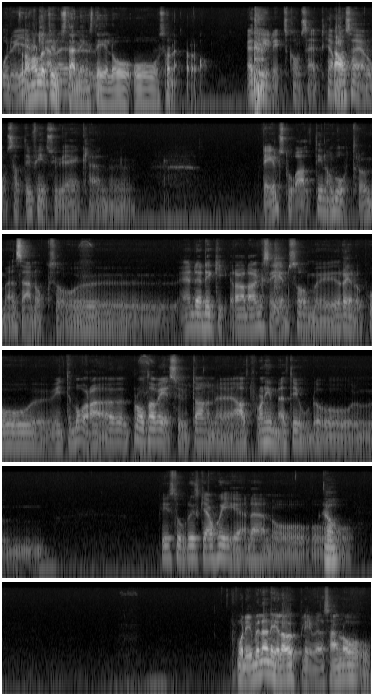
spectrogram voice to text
Och det är har lite eh, utställningsdel och, och sådär. Ja. Ett helhetskoncept kan Ja. man säga då. Så att det finns ju egentligen eh, dels då allt inom våtrum men sen också eh, en dedikerad Axén som är redo på inte bara prata WC utan eh, allt från himmel till jord och historiska skeenden och, och Ja. Och det är väl en del av upplevelsen och,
